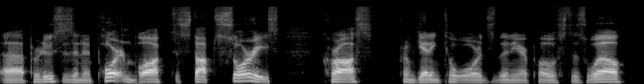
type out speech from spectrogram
uh, produces an important block to stop Soiri's cross from getting towards the near post as well.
